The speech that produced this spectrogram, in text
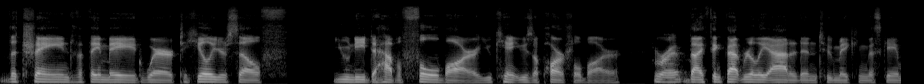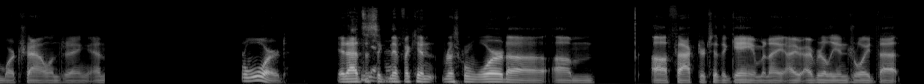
the change that they made where to heal yourself you need to have a full bar. You can't use a partial bar. Right. I think that really added into making this game more challenging and reward. It adds a Yeah. significant risk reward uh um uh factor to the game, and I I, I really enjoyed that.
